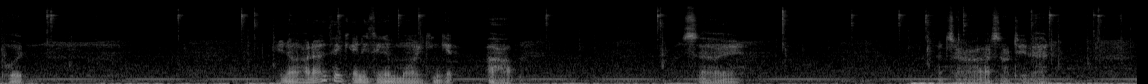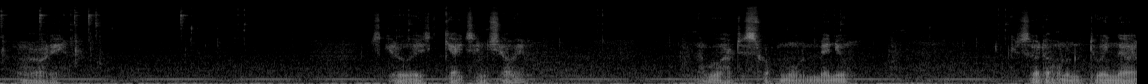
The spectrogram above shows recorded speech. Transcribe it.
Put? You know, I don't think anything of mine can get up. So that's alright, that's not too bad. Alrighty. Let's get all these gates in, shall we? I will have to swap them all to manual. So I don't want them doing that.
